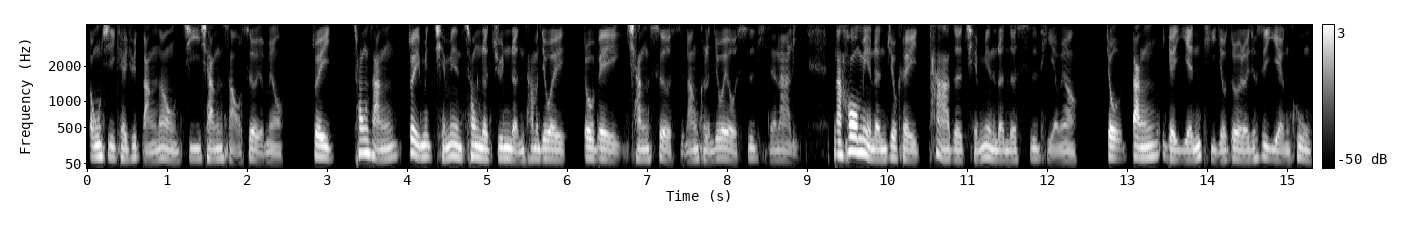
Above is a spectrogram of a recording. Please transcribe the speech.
东西可以去挡那种机枪扫射，有没有？所以通常最面前面冲的军人，他们就会。”就会被枪射死，然后可能就会有尸体在那里，那后面人就可以踏着前面人的尸体，有没有？就当一个掩体就对了，就是掩护，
